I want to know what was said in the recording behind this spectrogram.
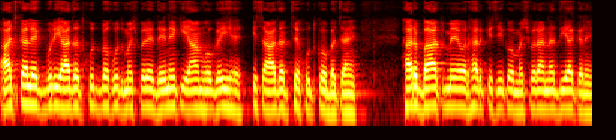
آج کل ایک بری عادت خود بخود مشورے دینے کی عام ہو گئی ہے۔ اس عادت سے خود کو بچائیں۔ ہر بات میں اور ہر کسی کو مشورہ نہ دیا کریں،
